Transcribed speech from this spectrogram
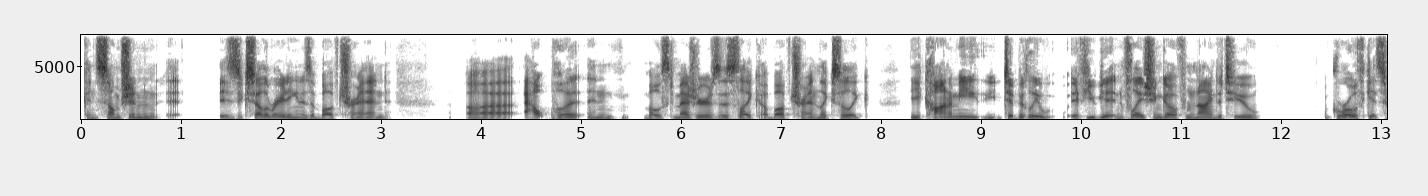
Consumption is accelerating and is above trend. Uh, output in most measures is like above trend. Like so, like the economy typically, if you get inflation go from nine to two, growth gets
